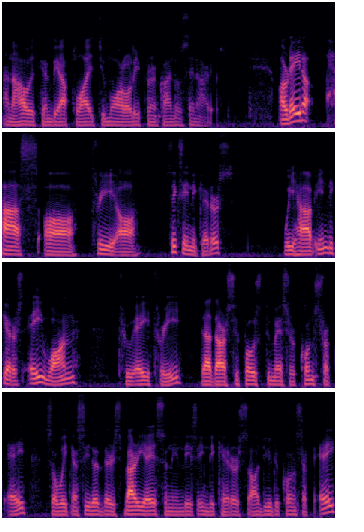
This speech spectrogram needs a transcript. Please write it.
and how it can be applied to model different kinds of scenarios. Our data has uh, three, uh, six indicators. We have indicators A1 through A3 that are supposed to measure construct A. So we can see that there is variation in these indicators uh, due to construct A.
